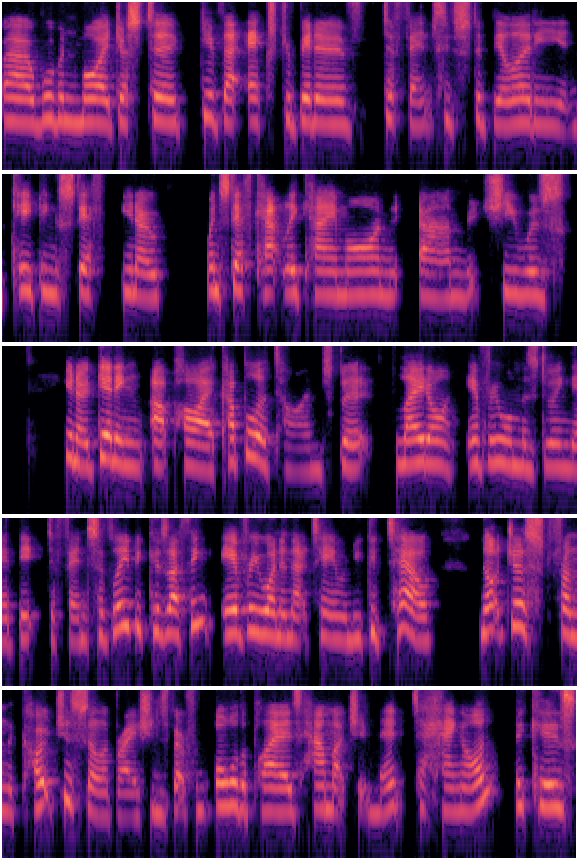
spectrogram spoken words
uh, Wubben-Moy just to give that extra bit of defensive stability and keeping Steph. You know, when Steph Catley came on, um, she was you know, getting up high a couple of times, but late on, everyone was doing their bit defensively because I think everyone in that team, and you could tell not just from the coaches' celebrations, but from all the players, how much it meant to hang on because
